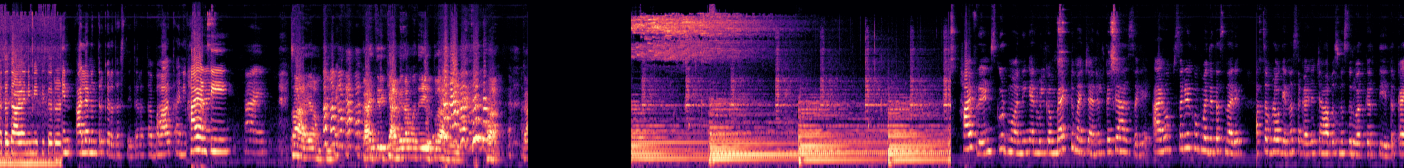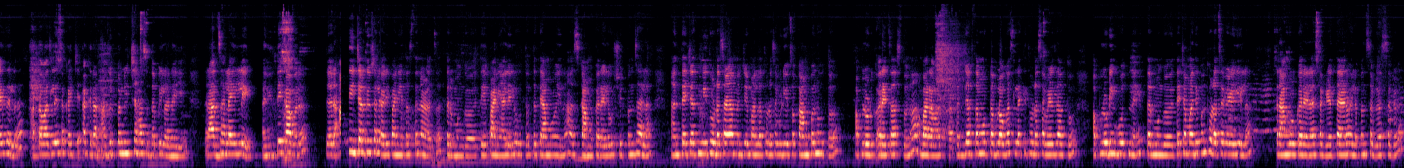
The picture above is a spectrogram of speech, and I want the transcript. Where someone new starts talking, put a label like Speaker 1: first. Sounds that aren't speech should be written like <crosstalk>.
Speaker 1: आता डाळ आणि मेथी तर आल्यानंतर करत असते. तर आता भात आणि हाय आंटी.
Speaker 2: हाय.
Speaker 3: आमची. काहीतरी कॅमेरामध्ये येतोय आम्ही. हा.
Speaker 1: Friends good morning and welcome back to my channel कसे आहात सगळे? आय होप सगळे खूप मजेत असणार आहेत. आजचा ब्लॉग आहे ना सकाळच्या चहापासून सुरुवात करते तर काय झालं? आता वाजले सकाळचे अकरा अजून पण मी चहा सुद्धा पिला नाहीये. तर आज झालाय लेट आणि ते का बरं? तर तीन चार दिवसाला घरी पाणी येत असतं नळाचं. तर मग ते पाणी आलेलं होतं. तर त्यामुळे ना आज काम करायला उशीर पण झाला. आणि त्याच्यात मी थोडासा म्हणजे मला थोडासा व्हिडिओचं काम पण होतं. अपलोड करायचा असतो ना बारा वाजता. तर जास्त मोठा ब्लॉग असला की थोडासा वेळ जातो. अपलोडिंग होत नाही तर मग त्याच्यामध्ये पण थोडासा वेळ गेला. तर आंघोळ करायला सगळ्यात तयार व्हायला पण सगळं सगळं.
